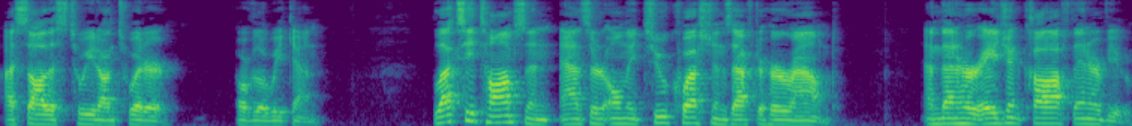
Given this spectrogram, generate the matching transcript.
I saw this tweet on Twitter over the weekend. Lexi Thompson answered only two questions after her round, and then her agent cut off the interview.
